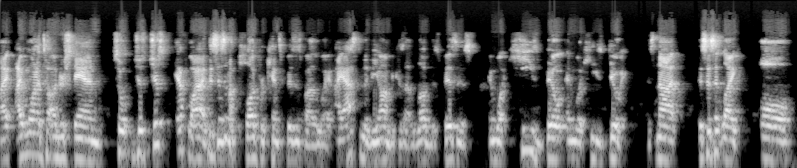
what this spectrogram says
I, I wanted to understand. So just, just FYI, this isn't a plug for Kent's business, by the way. I asked him to be on because I love this business and what he's built and what he's doing. It's not, this isn't like all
